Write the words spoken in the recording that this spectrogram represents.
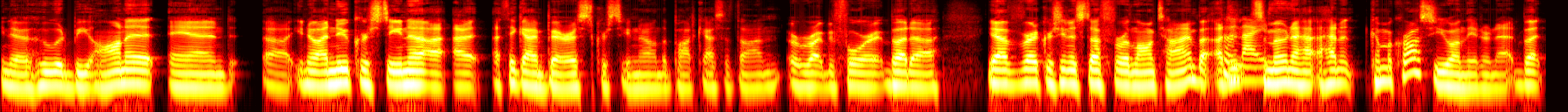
you know, who would be on it, and uh, you know, I knew Christina. I, I I think I embarrassed Christina on the podcastathon or right before it, but uh, yeah, I've read Christina's stuff for a long time, but I didn't. nice. Simona ha- hadn't come across you on the internet, but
